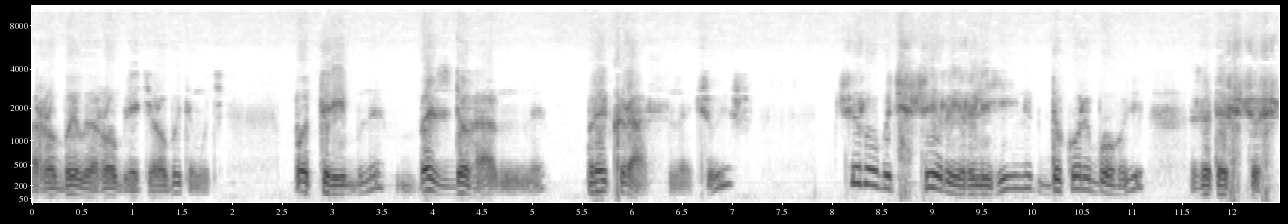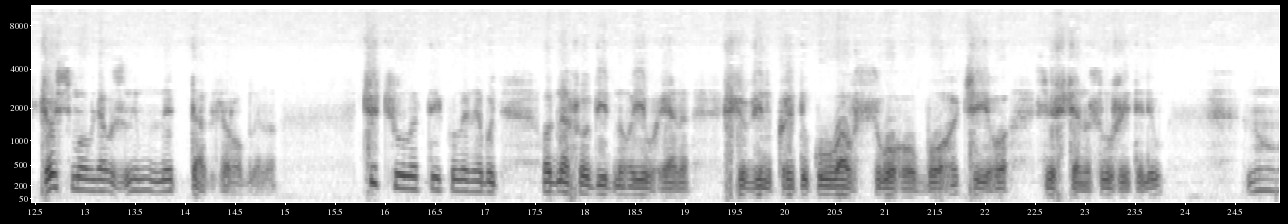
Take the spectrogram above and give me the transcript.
робили, роблять і робитимуть, потрібне, бездоганне, прекрасне, чуєш? Чи робить щирий релігійник докори Богові за те, що щось, мовляв, з ним не так зроблено? Чи чула ти коли-небудь од нашого бідного Євгена, щоб він критикував свого Бога чи його священнослужителів? Ну,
